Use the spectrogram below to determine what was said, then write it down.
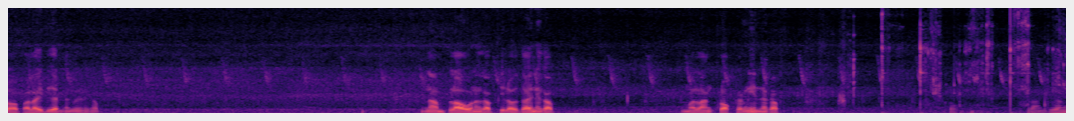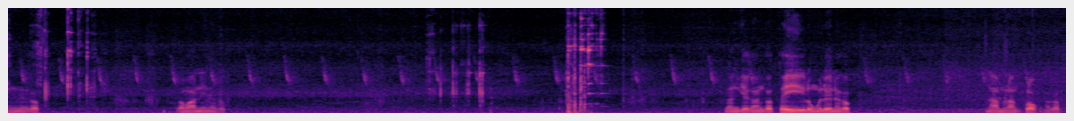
รอปลาไหลเดือดนะครับน้ำเปล่านะครับที่เราใช้นะครับ มาล้างกรอกทางนี้นะครับกรอกล้างเครื่องนี้นะครับ ประมาณนี้นะครับหลังจากนั้นก็เทลงไปเลยนะครับน้ำล้างกรอกนะครับ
